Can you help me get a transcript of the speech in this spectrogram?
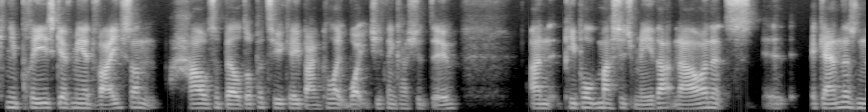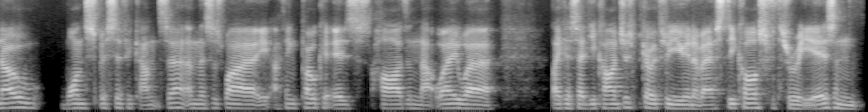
can you please give me advice on how to build up a 2K banker? Like, what do you think I should do? And people message me that now, and it's it, again, there's no one specific answer, and this is why I think poker is hard in that way, where, like I said, you can't just go through university course for three years and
